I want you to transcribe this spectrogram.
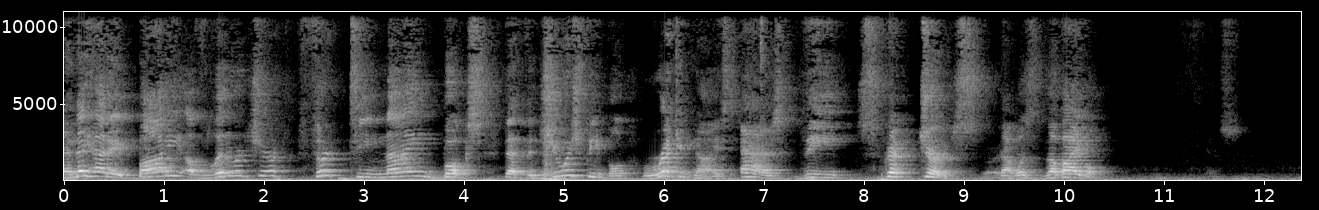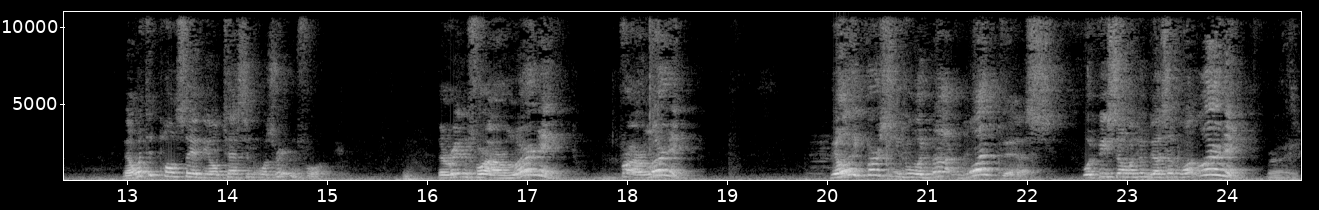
And they had a body of literature, 39 books that the Jewish people recognized as the scriptures. Right. That was the Bible. Now, what did Paul say the Old Testament was written for? They're written for our learning. For our learning. The only person who would not want this would be someone who doesn't want learning. Right.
